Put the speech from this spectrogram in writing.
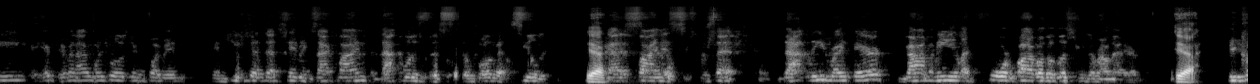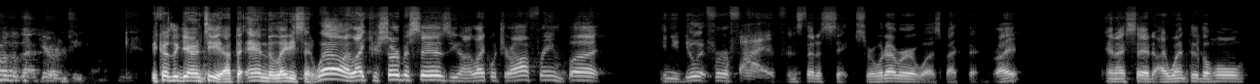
he, him and I went to a listing appointment and he said that same exact line. That was the, the one that sealed it. Yeah. Got it signed at six percent. That lead right there got me like four or five other listings around that area Yeah. because of that guarantee. Because the guarantee at the end, the lady said, Well, I like your services. You know, I like what you're offering, but can you do it for a five instead of six or whatever it was back then? Right. And I said, I went through the whole,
